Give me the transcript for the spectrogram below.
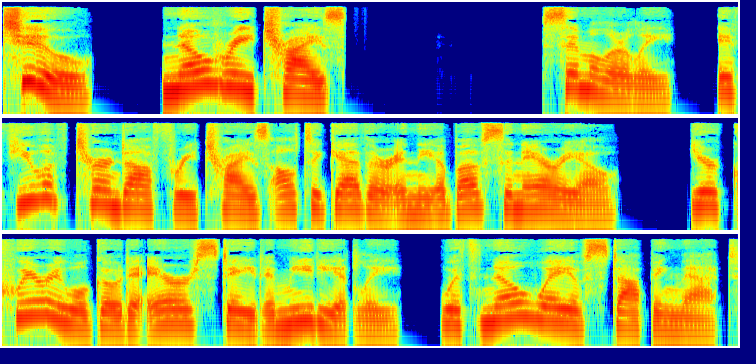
2. No retries. Similarly, if you have turned off retries altogether in the above scenario, your query will go to error state immediately, with no way of stopping that.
